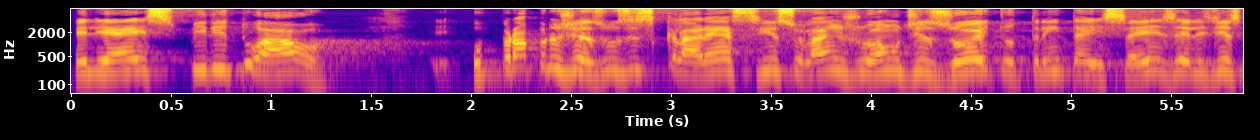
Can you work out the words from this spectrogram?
ele é espiritual. O próprio Jesus esclarece isso lá em João 18, 36. Ele diz:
